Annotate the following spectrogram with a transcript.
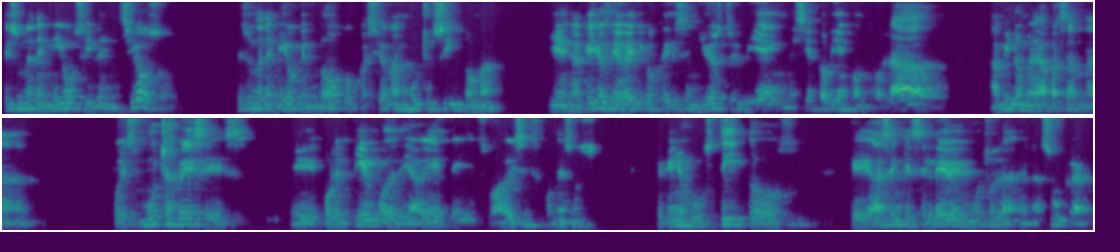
es un enemigo silencioso, es un enemigo que no ocasiona muchos síntomas y en aquellos diabéticos que dicen yo estoy bien, me siento bien controlado, a mí no me va a pasar nada, pues muchas veces eh, por el tiempo de diabetes o a veces con esos pequeños gustitos que hacen que se eleve mucho el azúcar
